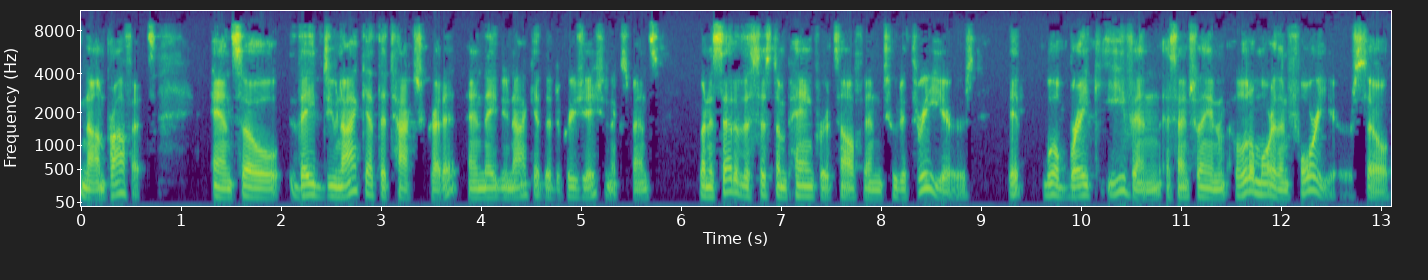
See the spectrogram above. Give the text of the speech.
nonprofits, and so they do not get the tax credit and they do not get the depreciation expense. But instead of the system paying for itself in two to three years, it will break even essentially in a little more than four years. So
